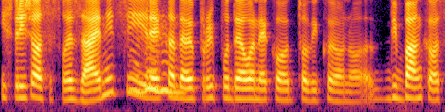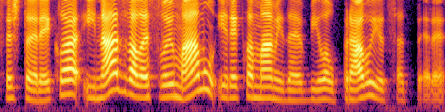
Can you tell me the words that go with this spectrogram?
ispričala se svoje zajednici i rekla da je prvi put da je ovo neko toliko je ono dibankao sve što je rekla i nazvala je svoju mamu i rekla mami da je bila u pravu i od sad pere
